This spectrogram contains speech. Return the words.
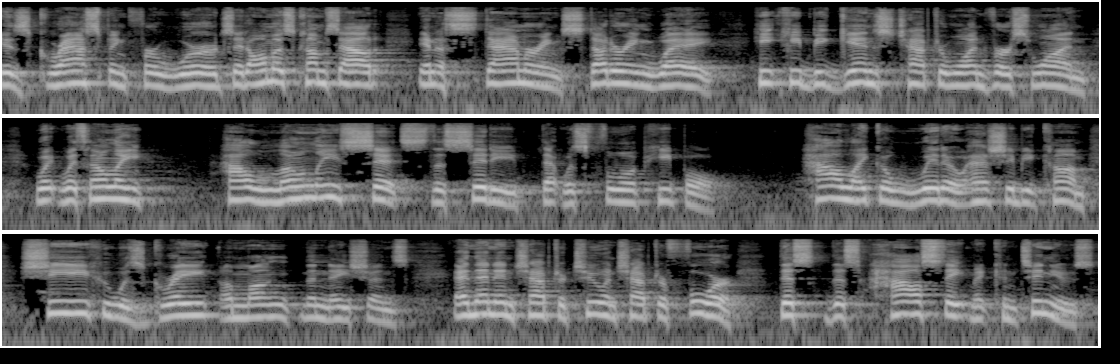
is grasping for words, it almost comes out in a stammering, stuttering way he, he begins chapter 1, verse 1, with, with only how lonely sits the city that was full of people. How like a widow has she become, she who was great among the nations. And then in chapter 2 and chapter 4, this, this how statement continues.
